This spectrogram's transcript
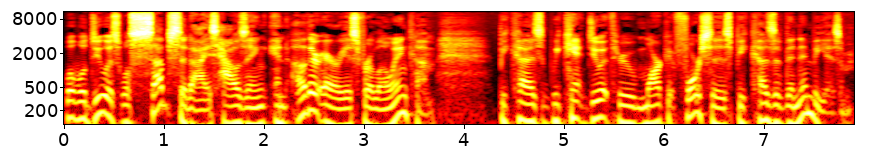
what we'll do is we'll subsidize housing in other areas for low income because we can't do it through market forces because of the NIMBYism.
